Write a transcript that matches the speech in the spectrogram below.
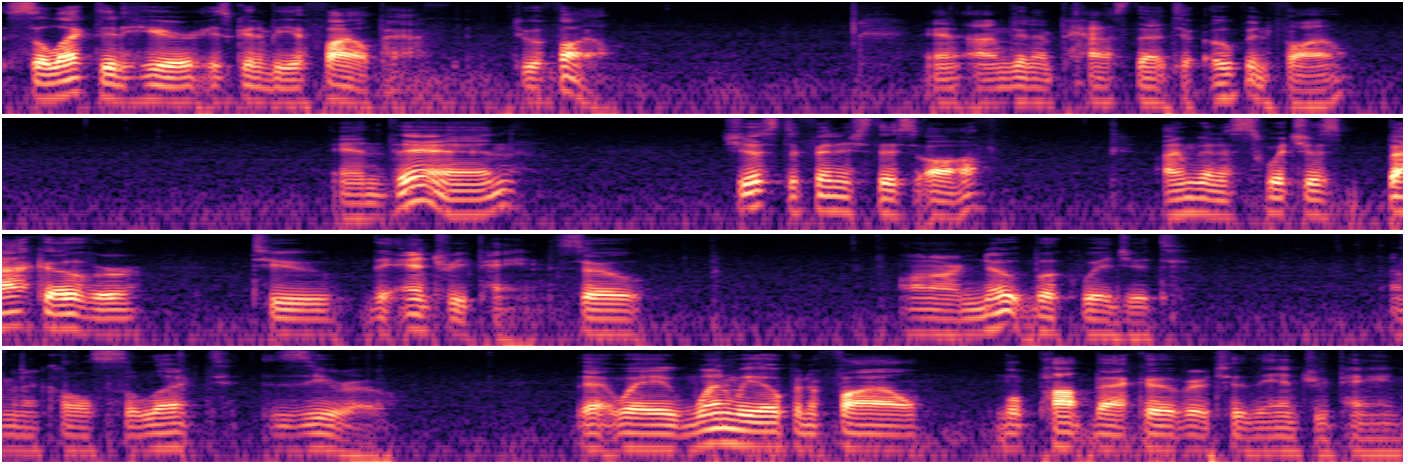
selected here is going to be a file path to a file. And I'm going to pass that to open file. And then, just to finish this off, I'm going to switch us back over to the entry pane. So on our notebook widget, I'm going to call select 0. That way, when we open a file, we'll pop back over to the entry pane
